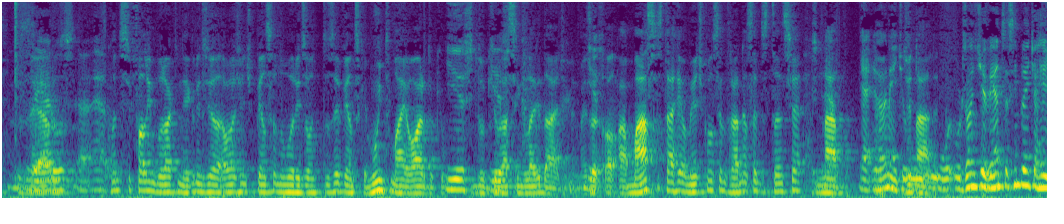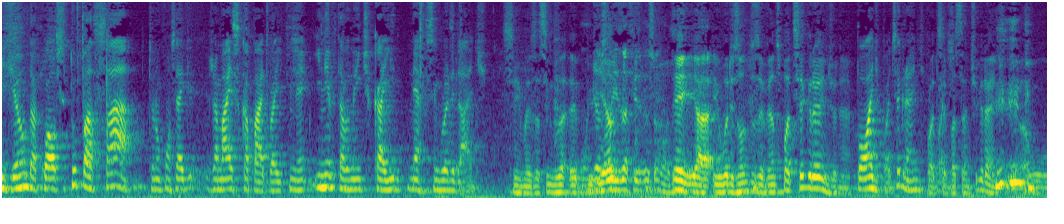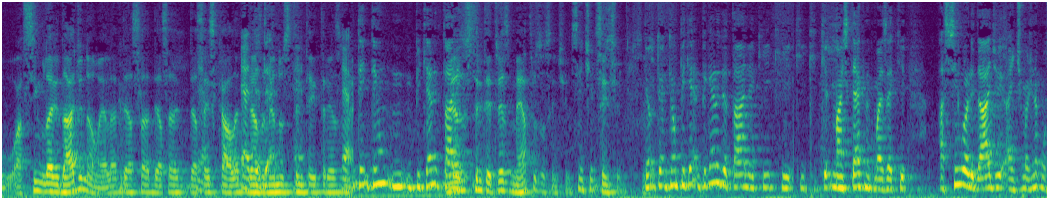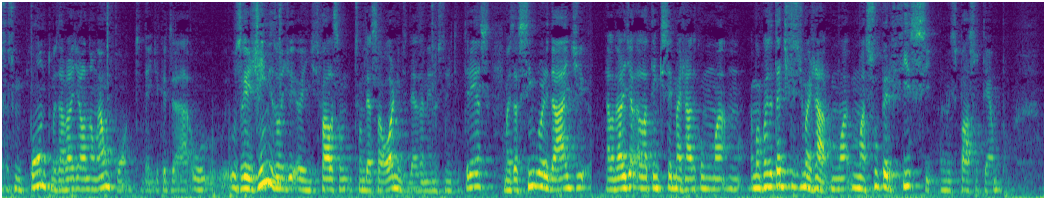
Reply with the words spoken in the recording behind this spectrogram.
zeros. é, é, Quando se fala em buraco negro, em geral a gente pensa no horizonte dos eventos, que é muito maior do que, o- Isso, do que isso. a singularidade. Né? Mas a, a massa está realmente concentrada nessa distância nada. É, exatamente. De O, nada. o- o horizonte de eventos é simplesmente a região da qual, se tu passar, tu não consegue jamais escapar. Tu vai né, inevitavelmente cair nessa singularidade. Sim, mas a singularidade. Onde as leis da física são outras. E, a- e o horizonte dos eventos pode ser grande, né? Pode, pode ser grande. Pode, ser bastante grande. O- a singularidade não, ela é dessa, dessa, dessa É. escala de É, 10 a menos é, 33 É, metros. tem, tem um, um pequeno detalhe. Menos 33 metros ou centímetros? centímetros. Centímetros. Tem, tem- tem um pequeno, pequeno detalhe aqui que, que, que- que é mais técnico, mas é que a singularidade, a gente imagina como se fosse um ponto, mas na verdade ela não é um ponto. Entende? Quer dizer, o- os regimes onde a gente fala são, são dessa ordem, de 10 a menos 33, mas a singularidade, ela, na verdade, ela tem que ser imaginada como uma, um- é uma coisa até difícil de imaginar, como uma, uma superfície no espaço-tempo.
